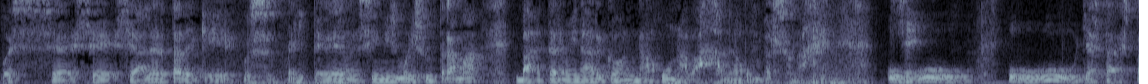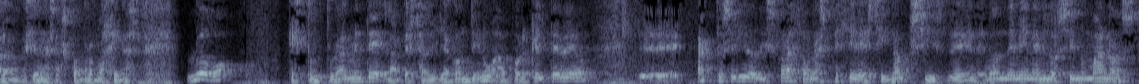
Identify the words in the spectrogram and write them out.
pues se, se- se alerta de que pues, el TVO en sí mismo y su trama va a terminar con alguna baja de algún personaje. Uh, Sí. uh, uh, ya está, es para lo que sirven esas cuatro páginas. Luego, estructuralmente, la pesadilla continúa, porque el TVO, eh, acto seguido, disfraza una especie de sinopsis de, de dónde vienen los inhumanos,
